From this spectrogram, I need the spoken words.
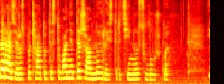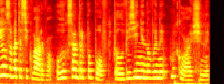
Наразі розпочато тестування Державної реєстраційної служби. Єлизавета Сікварова, Олександр Попов, телевізійні новини Миколаївщини.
